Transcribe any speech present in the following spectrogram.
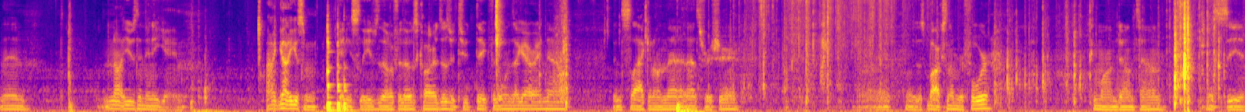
Then not used in any game. I gotta get some penny sleeves though for those cards. Those are too thick for the ones I got right now. Been slacking on that, that's for sure. Alright, what is this box number four. Come on, downtown. Let's see it.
